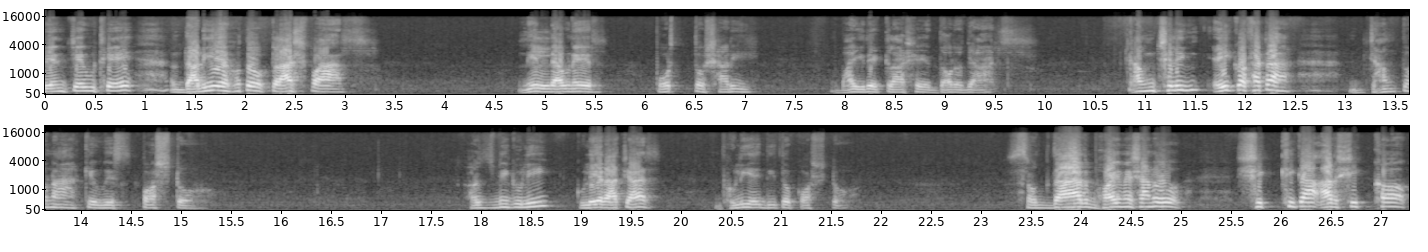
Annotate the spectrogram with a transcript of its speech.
বেঞ্চে উঠে দাঁড়িয়ে হতো ক্লাস পাস নীল ডাউনের পড়তো শাড়ি। বাইরে ক্লাসে দরজার কাউন্সেলিং এই কথাটা জানতো না কেউ স্পষ্ট। হজমিগুলি কুলের আচার ভুলিয়ে দিত কষ্ট। শ্রদ্ধার ভয় মেশানো শিক্ষিকা আর শিক্ষক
